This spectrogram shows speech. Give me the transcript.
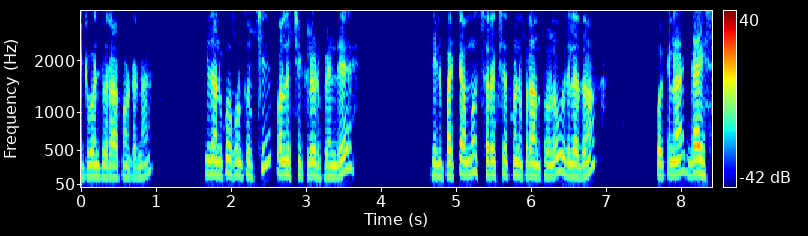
ఇటువంటివి రాకుండా ఇది అనుకోకుండా వచ్చి వల్ల చిక్కులుడిపోయింది దీన్ని పట్టాము సురక్షితమైన ప్రాంతంలో వదిలేదాం ఓకేనా గైస్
